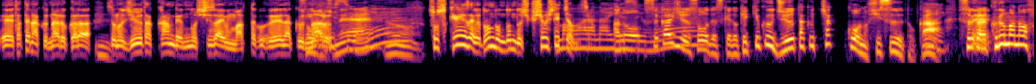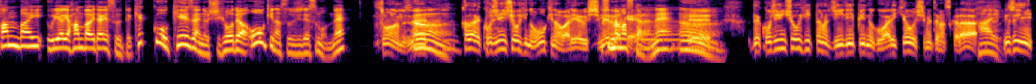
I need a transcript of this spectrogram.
えー、建てなくなるから、うん、その住宅関連の資材も全く売れなくなる。そうですね、うん、そうすると経済がどんどんどんどん縮小していっちゃうんですよ。あの世界中そうですけど結局住宅着工の指数とか、はい、それから車の販売売上販売台数って結構経済の指標では大きな数字ですもんね。そうなんですね、うん、かなり個人消費の大きな割合を占めるわけ。ますからね。うん、えーで個人消費っていうのは GDP の5割強を占めてますから、はい、要するに、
